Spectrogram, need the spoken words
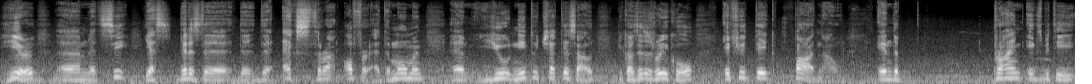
here. Um, let's see. Yes, this is the, the, the extra offer at the moment. Um, you need to check this out because this is really cool. If you take part now in the Prime XBT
